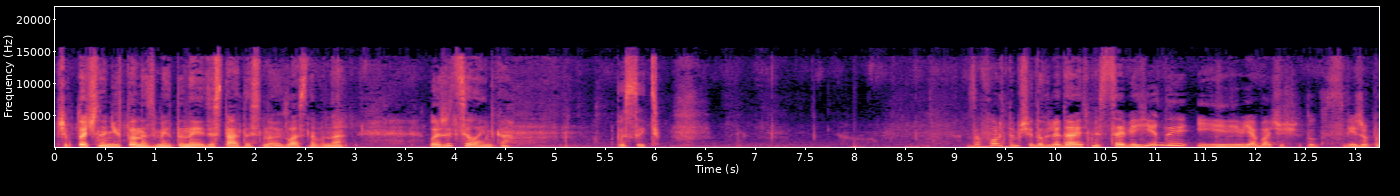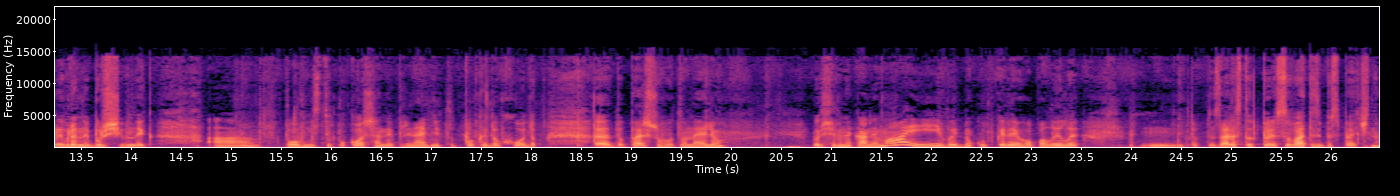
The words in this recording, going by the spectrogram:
щоб точно ніхто не зміг до неї дістатись. Ну і, власне, вона лежить ціленька, висить. За фортом ще доглядають місцеві гіди, і я бачу, що тут свіжо прибраний борщівник, а, повністю покошений, принаймні тут поки до входу е, до першого тунелю. Борщівника немає і видно кубки, де його палили. Тобто зараз тут пересуватись безпечно.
